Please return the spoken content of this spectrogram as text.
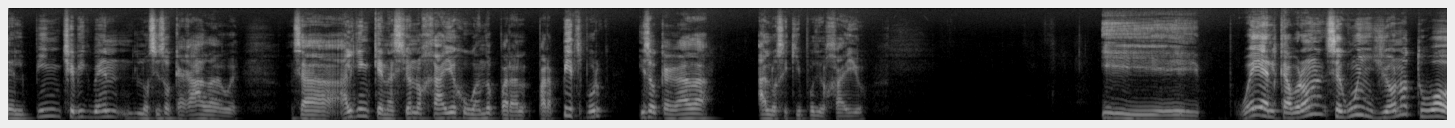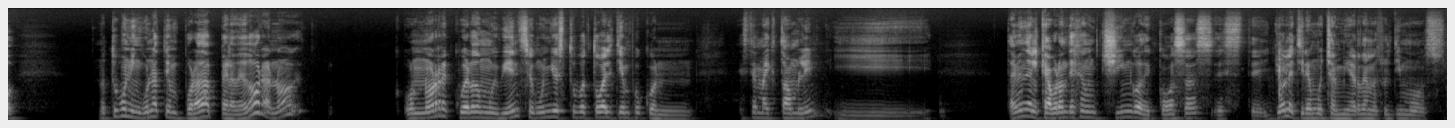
el pinche Big Ben los hizo cagada, güey. O sea, alguien que nació en Ohio jugando para, para Pittsburgh hizo cagada a los equipos de Ohio. Y, güey, el cabrón, según yo, no tuvo no tuvo ninguna temporada perdedora, ¿no? O no recuerdo muy bien. Según yo estuvo todo el tiempo con este Mike Tomlin y también el cabrón deja un chingo de cosas. Este, yo le tiré mucha mierda en los últimos,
